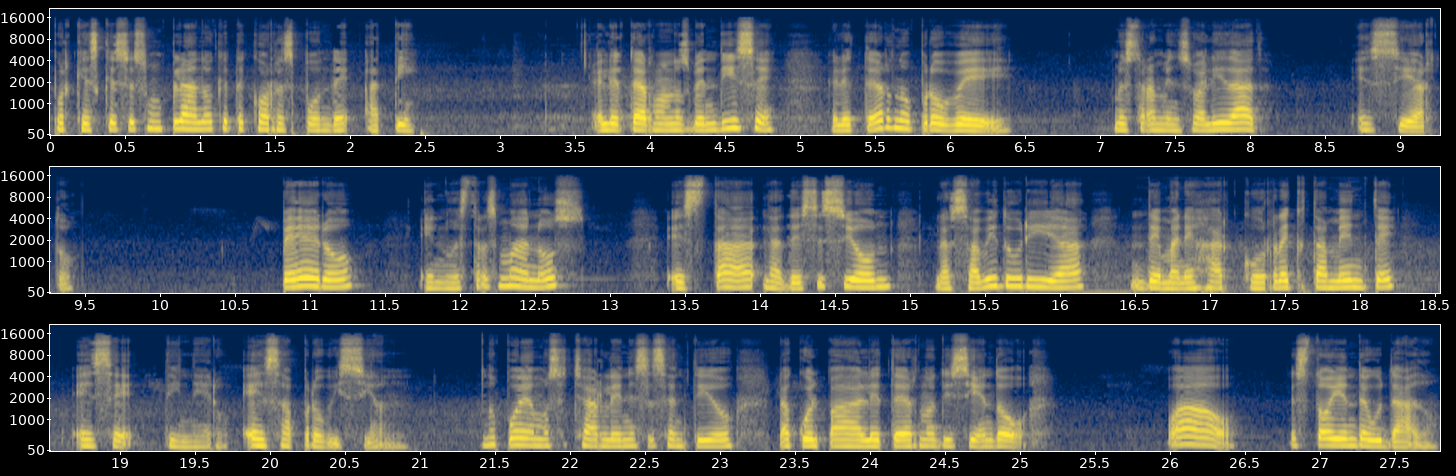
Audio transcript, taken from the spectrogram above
porque es que ese es un plano que te corresponde a ti. El Eterno nos bendice, el Eterno provee nuestra mensualidad, es cierto. Pero en nuestras manos está la decisión, la sabiduría de manejar correctamente ese dinero, esa provisión. No podemos echarle en ese sentido la culpa al Eterno diciendo, wow, estoy endeudado.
